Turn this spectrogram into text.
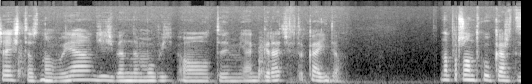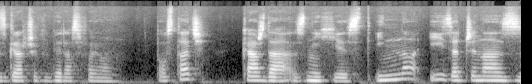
Cześć, to znowu ja. Dziś będę mówić o tym, jak grać w Tokaido. Na początku każdy z graczy wybiera swoją postać. Każda z nich jest inna i zaczyna z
